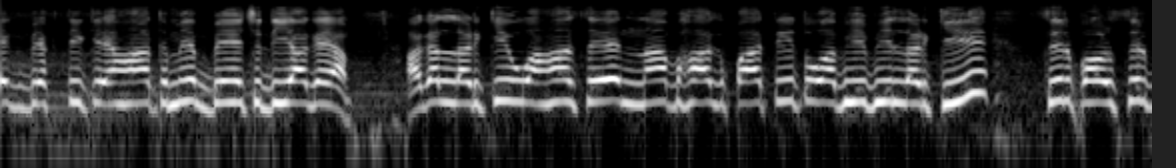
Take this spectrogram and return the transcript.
एक व्यक्ति के हाथ में बेच दिया गया। अगर लड़की वहाँ से ना भाग पाती तो अभी भी लड़की सिर्फ़ और सिर्फ़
